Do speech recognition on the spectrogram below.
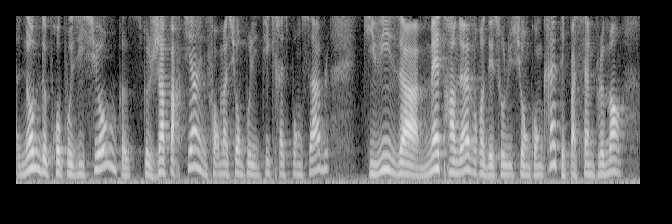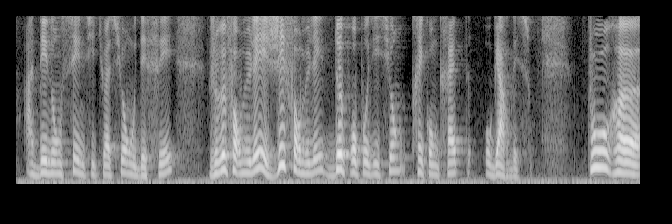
un homme de proposition, parce que j'appartiens à une formation politique responsable qui vise à mettre en œuvre des solutions concrètes et pas simplement à dénoncer une situation ou des faits. Je veux formuler, et j'ai formulé, deux propositions très concrètes au garde des Sceaux pour euh,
